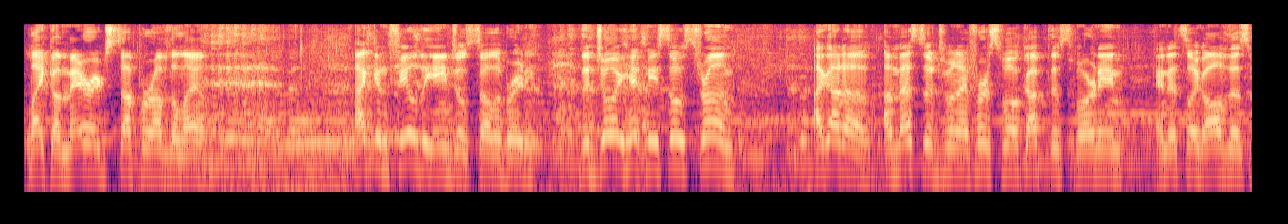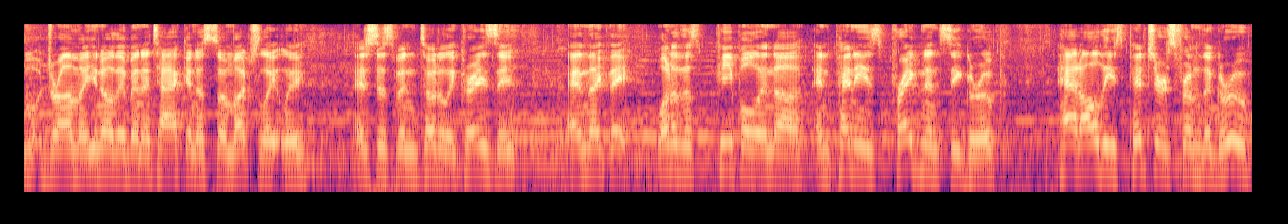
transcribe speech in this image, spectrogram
like a marriage supper of the Lamb. I can feel the angels celebrating. The joy hit me so strong. I got a, a message when I first woke up this morning, and it's like all this drama. You know, they've been attacking us so much lately. It's just been totally crazy and like they one of the people in uh in Penny's pregnancy group had all these pictures from the group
